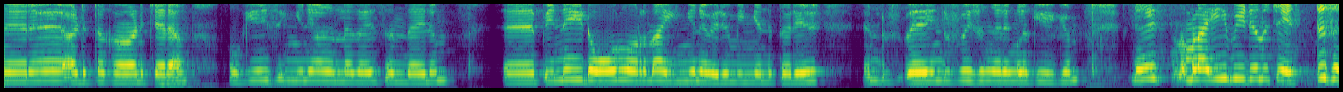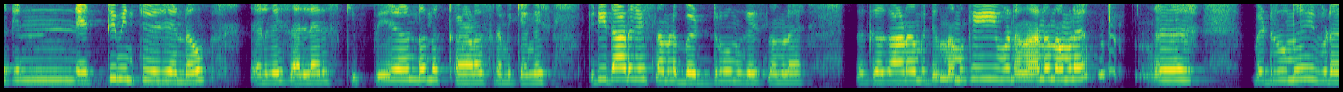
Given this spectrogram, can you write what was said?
നേരെ അടുത്ത കാണിച്ചു തരാം. ഓക്കെ ഗൈസ് ഇങ്ങനെയാണുള്ള ഗൈസ് എന്തായാലും പിന്നെ ഈ ഡോറ് തുറന്നാൽ ഇങ്ങനെ വരും ഇങ്ങനത്തെ ഒരു ഇന്റർഫേസും കാര്യങ്ങളൊക്കെ ആയിരിക്കും. പിന്നെ ഗൈസ് നമ്മൾ ഈ വീഡിയോ എന്ന് വെച്ചാൽ എട്ട് സെക്കൻഡ് എട്ട് മിനിറ്റ് വരെ ഉണ്ടാവും. അതിൽ ഗൈസ് എല്ലാവരും സ്കിപ്പ് ചെയ്യാണ്ടെന്ന് കാണാൻ ശ്രമിക്കാം ഗൈസ് പിന്നെ ഇതാണ് ഗൈസ് നമ്മളെ ബെഡ്റൂം ഗൈസ് നമ്മളെ ഇതൊക്കെ കാണാൻ പറ്റും. നമുക്ക് ഇവിടെ നിന്നാണ് നമ്മളെ ബെഡ്റൂം ഇവിടെ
